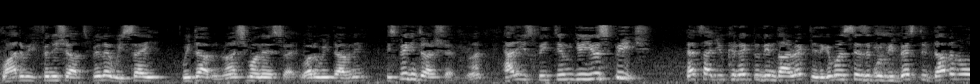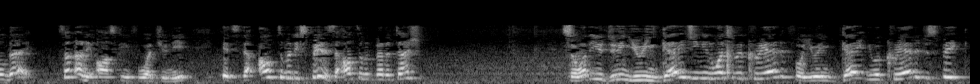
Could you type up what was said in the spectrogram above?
Why do we finish our tefillah? We say, we daven, right? Shemon Esrei. What are we davening? We're speaking to Hashem, right? How do you speak to Him? You use speech. That's how you connect with Him directly. The Gemara says it would be best to daven all day. It's not only asking for what you need, it's the ultimate experience, the ultimate meditation. So what are you doing? You're engaging in what you were created for. You engage, you were created to speak.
